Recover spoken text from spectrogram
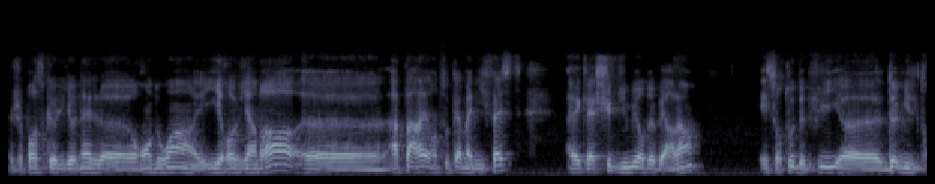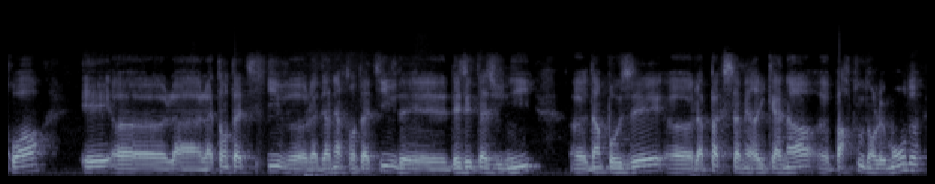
Je pense que Lionel euh, Rondouin y reviendra, euh, apparaît en tout cas manifeste avec la chute du mur de Berlin et surtout depuis 2003 et la, tentative, la dernière tentative des États-Unis d'imposer la Pax Americana partout dans le monde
